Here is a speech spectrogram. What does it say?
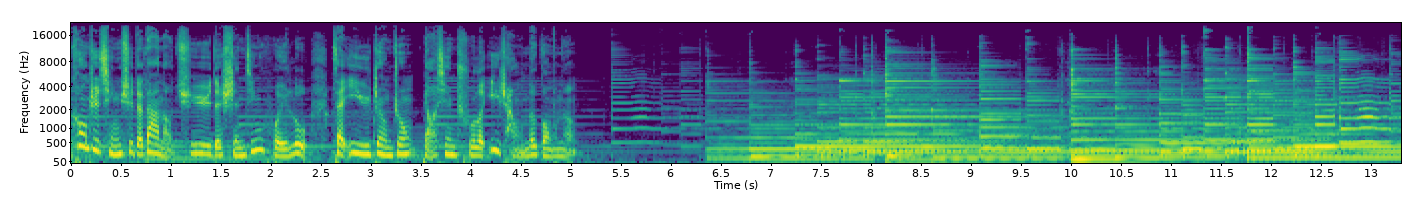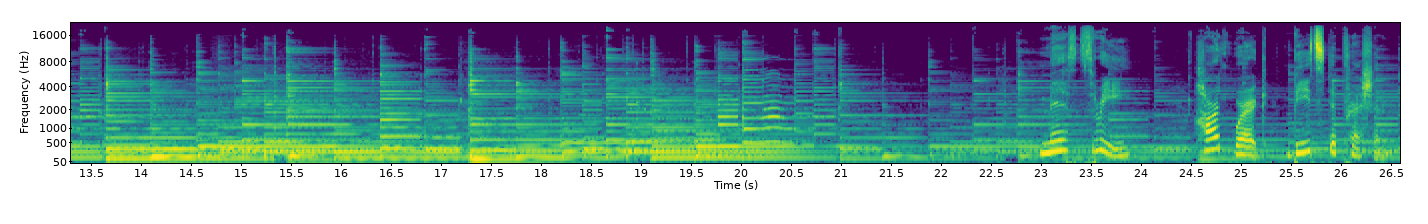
控制情绪的大脑区域的神经回路在抑郁症中表现出了异常的功能。Myth 3 Hard work beats depression.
